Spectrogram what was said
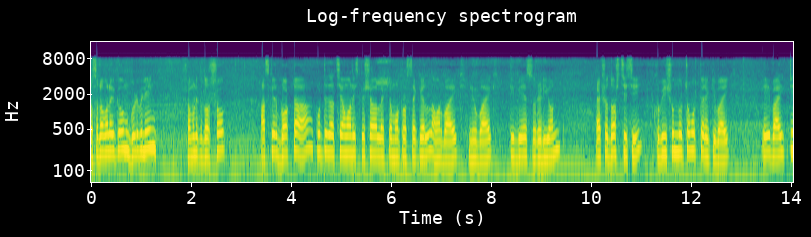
আসসালামু আলাইকুম গুড ইভিনিং সম্মানিত দর্শক। আজকের ব্লগটা করতে যাচ্ছে আমার স্পেশাল একটা মোটরসাইকেল আমার bike new bike TVS Radeon একশো দশ সিসি খুবই সুন্দর, চমৎকার একটি বাইক এই বাইকটি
